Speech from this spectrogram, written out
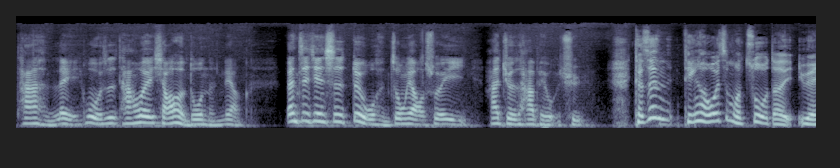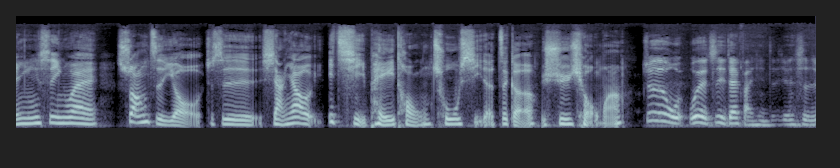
他很累，或者是他会消耗很多能量，但这件事对我很重要，所以他觉得他陪我去。可是庭和会这么做的原因，是因为双子有就是想要一起陪同出席的这个需求吗？就是我我也自己在反省这件事。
